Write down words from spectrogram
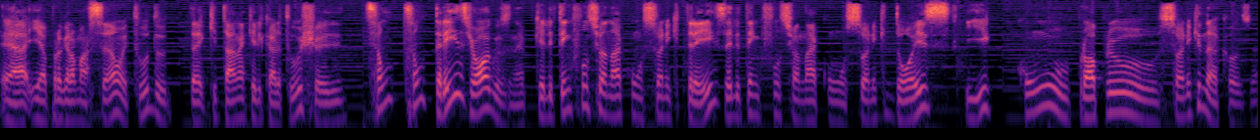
é E a programação e tudo que tá naquele cartucho, ele- são, são três jogos, né? Porque ele tem que funcionar com o Sonic 3, ele tem que funcionar com o Sonic 2 e com o próprio Sonic Knuckles, né?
